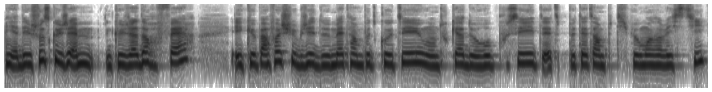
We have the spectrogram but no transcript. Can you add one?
il y a des choses que j'aime, que j'adore faire et que parfois je suis obligée de mettre un peu de côté ou en tout cas de repousser, d'être peut-être un petit peu moins investie,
